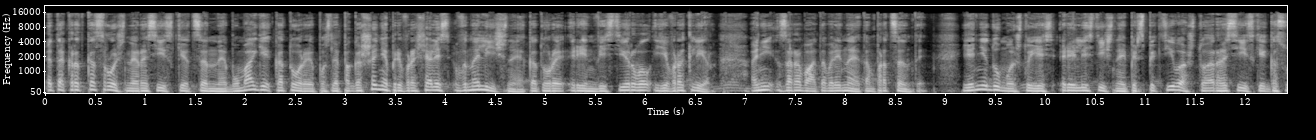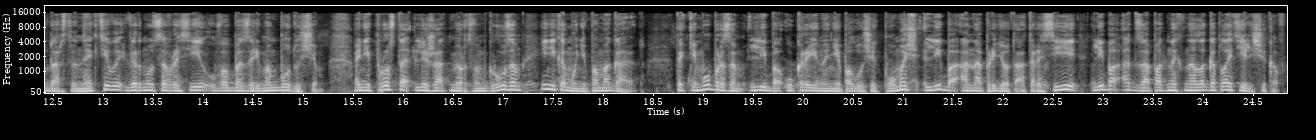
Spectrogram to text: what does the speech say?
Это краткосрочные российские ценные бумаги, которые после погашения превращались в наличные, которые реинвестировал Евроклир. Они зарабатывали на этом проценты. Я не думаю, что есть реалистичная перспектива, что российские государственные активы вернутся в Россию в обозримом будущем. Они просто лежат мертвым грузом и никому не помогают. Таким образом, либо Украина не получит помощь, либо она придет от России, либо от западных налогоплательщиков.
